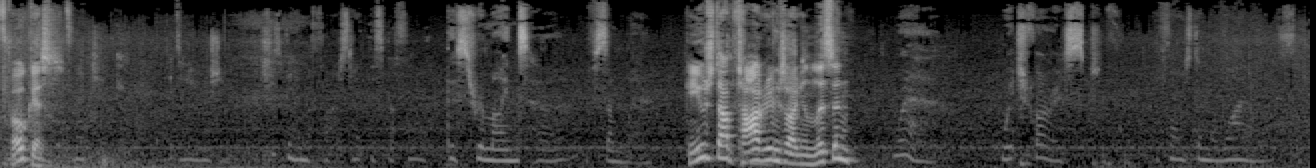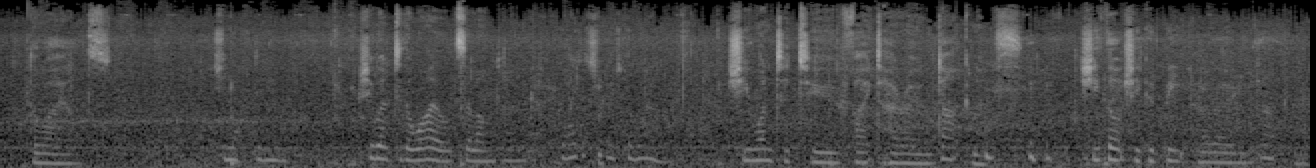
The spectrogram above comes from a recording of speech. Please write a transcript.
Focus. It's an illusion. She's been in the forest like this before. This reminds her of somewhere. Can you stop talking so I can listen? Where? Which forest? The forest in the wilds. The wilds. She left in. She went to the wilds a long time ago. Why did she go to the wilds? She wanted to fight her own darkness. she thought she could beat her own darkness.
